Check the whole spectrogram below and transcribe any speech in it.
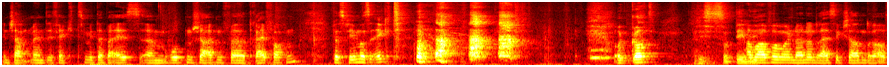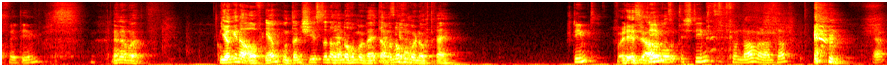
Enchantment-Effekt mit dabei ist, ähm, roten Schaden verdreifachen. Das Famous Act. oh Gott. Das ist so dämlich. Haben wir einfach mal 39 Schaden drauf mit ihm. Nein, aber. Ja, genau, auf er und dann schießt er nachher ja, noch einmal weiter, aber noch genau. einmal noch drei. Stimmt. Weil der ist ja stimmt, auch rot. Stimmt, kommt nochmal an top. ja.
